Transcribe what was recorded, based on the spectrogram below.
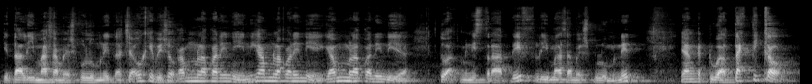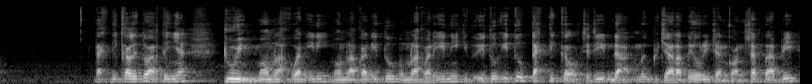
kita 5 sampai 10 menit aja. Oke, besok kamu melakukan ini, ini kamu melakukan ini, kamu melakukan ini ya. Itu administratif 5 sampai 10 menit. Yang kedua tactical. Tactical itu artinya doing, mau melakukan ini, mau melakukan itu, mau melakukan ini gitu. Itu itu tactical. Jadi tidak bicara teori dan konsep tapi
